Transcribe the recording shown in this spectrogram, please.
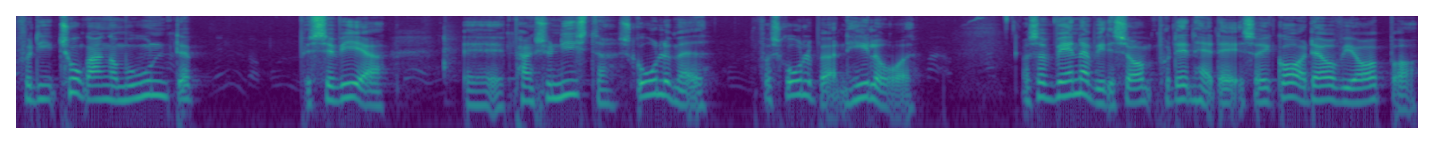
Fordi to gange om ugen, der serverer øh, pensionister skolemad for skolebørn hele året. Og så vender vi det så om på den her dag. Så i går, der var vi op og,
